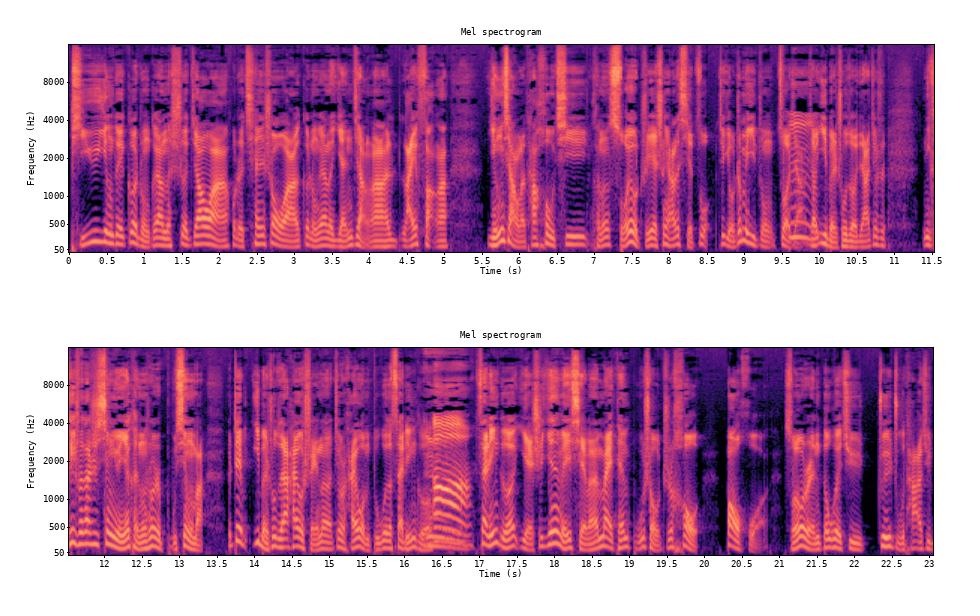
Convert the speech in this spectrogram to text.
疲于应对各种各样的社交啊，或者签售啊，各种各样的演讲啊、来访啊。影响了他后期可能所有职业生涯的写作，就有这么一种作家叫一本书作家，就是你可以说他是幸运，也可能说是不幸吧。这一本书作家还有谁呢？就是还有我们读过的赛林格啊，赛林格也是因为写完《麦田捕手》之后爆火，所有人都会去追逐他，去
